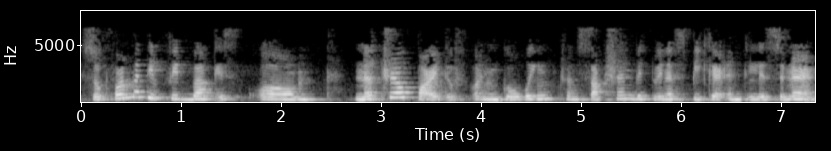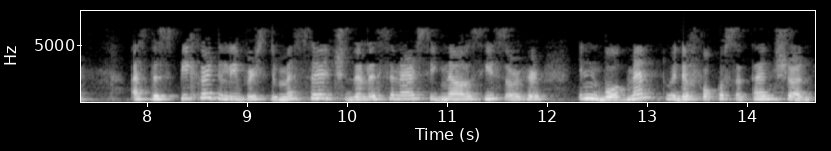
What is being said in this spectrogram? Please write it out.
So formative feedback is um natural part of ongoing transaction between a speaker and the listener. As the speaker delivers the message, the listener signals his or her involvement with a focused attention,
